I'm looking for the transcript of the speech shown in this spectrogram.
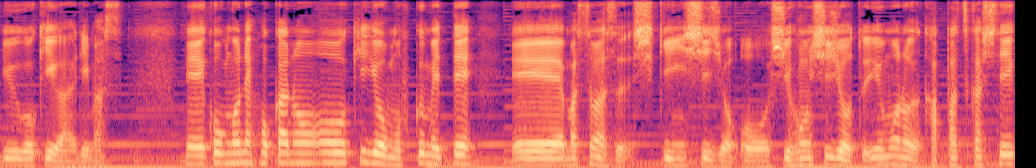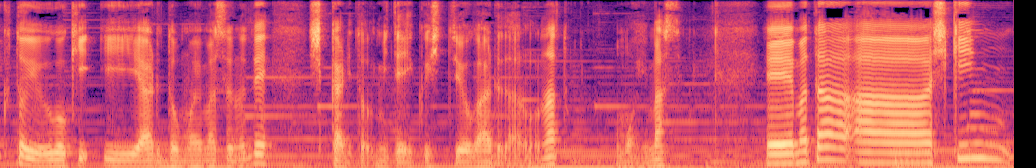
いう動きがあります。今後ね、他の企業も含めて、えますます資金市場、資本市場というものが活発化していくという動きあると思いますので、しっかりと見ていく必要があるだろうなと思います。えまた、資金、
